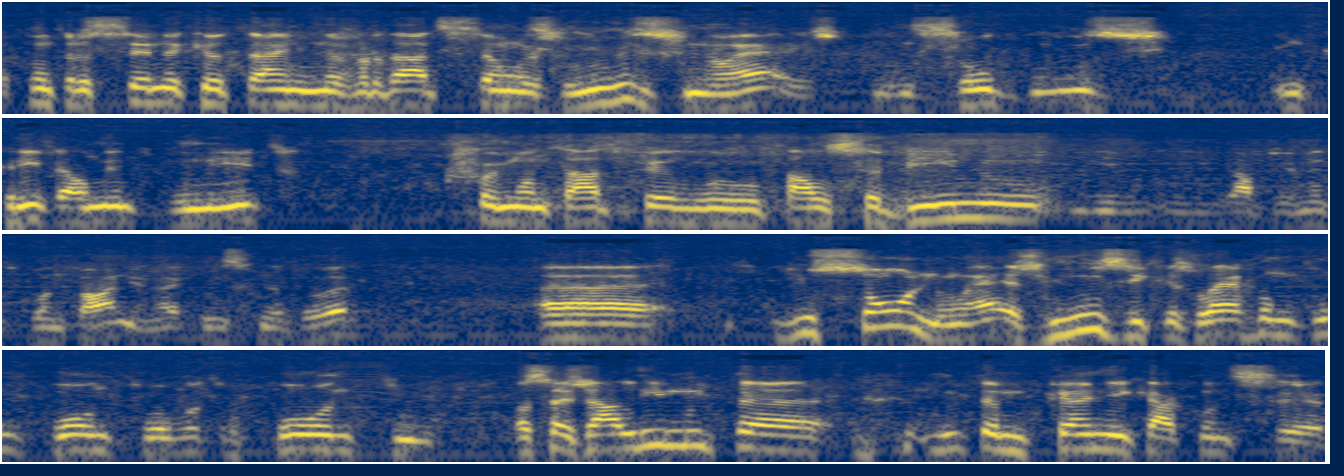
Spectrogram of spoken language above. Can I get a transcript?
a contracena que eu tenho, na verdade, são as luzes, não é? Um show de luzes incrivelmente bonito, que foi montado pelo Paulo Sabino e, e obviamente, com o António, não é? Com o ensinador. Uh, e o som, não é? As músicas levam-me de um ponto a outro ponto ou seja, há ali muita, muita mecânica a acontecer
